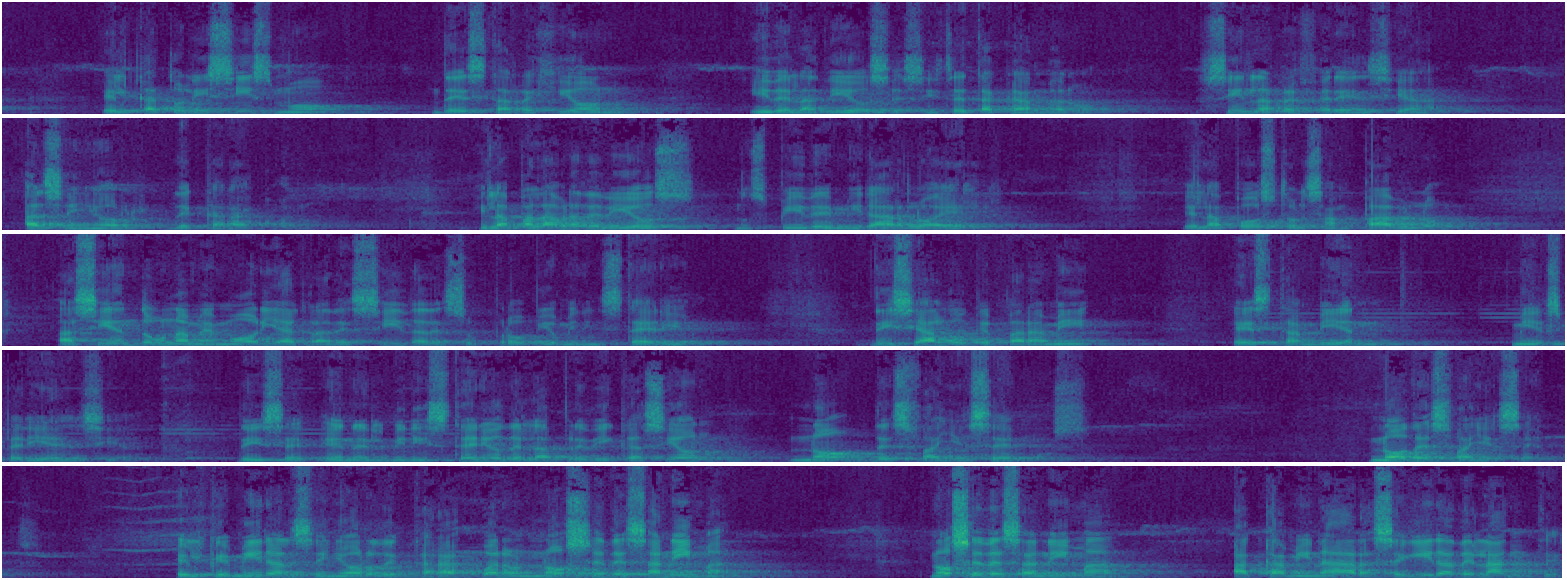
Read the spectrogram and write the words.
el catolicismo de esta región y de la diócesis de Tacámbaro sin la referencia al Señor de Carácuaro. Y la palabra de Dios nos pide mirarlo a Él. El apóstol San Pablo, haciendo una memoria agradecida de su propio ministerio, dice algo que para mí es también mi experiencia. Dice, en el ministerio de la predicación no desfallecemos, no desfallecemos. El que mira al Señor de Carácuaro no se desanima, no se desanima a caminar, a seguir adelante,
